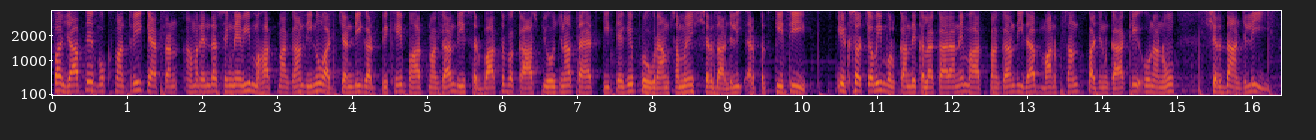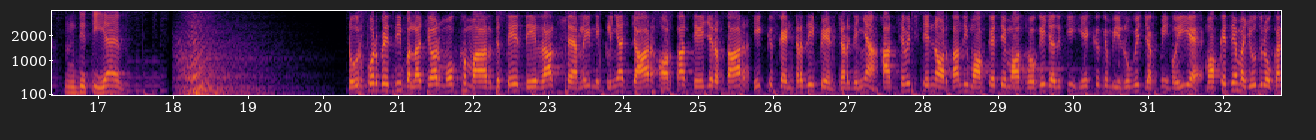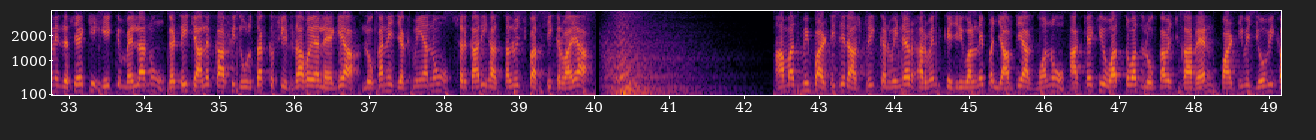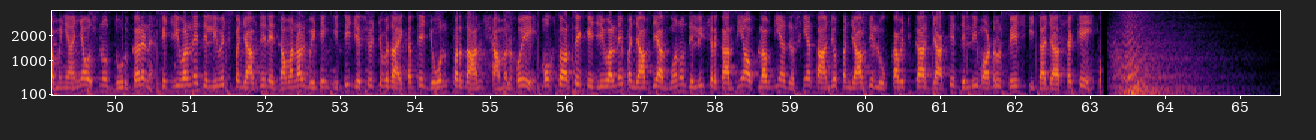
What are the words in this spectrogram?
ਪੰਜਾਬ ਦੇ ਮੁੱਖ ਮੰਤਰੀ ਕੈਪਟਨ ਅਮਰਿੰਦਰ ਸਿੰਘ ਨੇ ਵੀ ਮਹਾਤਮਾ ਗਾਂਧੀ ਨੂੰ ਅੱਜ ਚੰਡੀਗੜ੍ਹ ਵਿਖੇ ਮਹਾਤਮਾ ਗਾਂਧੀ ਸਰਬੱਤ ਵਿਕਾਸ ਯੋਜਨਾ ਤਹਿਤ ਕੀਤੇ ਗਏ ਪ੍ਰੋਗਰਾਮ ਸਮੇਂ ਸ਼ਰਧਾਂਜਲੀ ਅਰਪਿਤ ਕੀਤੀ। 124 ਮੁਲਕਾਂ ਦੇ ਕਲਾਕਾਰਾਂ ਨੇ ਮਹਾਤਮਾ ਗਾਂਧੀ ਦਾ ਮਨਪਸੰਦ ਭਜਨ ਗਾ ਕੇ ਉਹਨਾਂ ਨੂੰ ਸ਼ਰਧਾਂਜਲੀ ਦਿੱਤੀ ਹੈ। ਨੂਰਪੁਰ ਬੇਦੀ ਬਲਾਚੌਰ ਮੁੱਖ ਮਾਰਗ ਤੇ ਦੇਰ ਰਾਤ ਸੈਰ ਲਈ ਨਿਕਲੀਆਂ ਚਾਰ ਔਰਤਾਂ ਤੇਜ਼ ਰਫ਼ਤਾਰ ਇੱਕ ਕੈਂਟਰ ਦੀ ਭੇਟ ਚੜ ਗਈਆਂ। ਹਾਦਸੇ ਵਿੱਚ ਤਿੰਨ ਔਰਤਾਂ ਦੀ ਮੌਕੇ ਤੇ ਮੌਤ ਹੋ ਗਈ, ਜਦਕਿ ਇੱਕ ਗੰਭੀਰ ਰੂਪ ਵਿੱਚ ਜ਼ਖਮੀ ਹੋਈ ਹੈ। ਮੌਕੇ ਤੇ ਮੌਜੂਦ ਲੋਕਾਂ ਨੇ ਦੱਸਿਆ ਕਿ ਇੱਕ ਮਹਿਲਾ ਨੂੰ ਗੱਡੀ ਚਾਲਕ ਕਾਫੀ ਦੂਰ ਤੱਕ ਘਸੀਟਦਾ ਹੋਇਆ ਲੈ ਗਿਆ। ਲੋਕਾਂ ਨੇ ਜ਼ਖਮੀਆਂ ਨੂੰ ਸਰਕਾਰੀ ਹਸਪਤਾਲ ਵਿੱਚ ਭਰਤੀ ਕਰਵਾਇਆ। ਆਮ ਆਦਮੀ ਪਾਰਟੀ ਦੇ ਰਾਸ਼ਟਰੀ ਕਨਵੀਨਰ ਅਰਵਿੰਦ ਕੇਜਰੀਵਾਲ ਨੇ ਪੰਜਾਬ ਦੇ ਆਗੂਆਂ ਨੂੰ ਆਖਿਆ ਕਿ ਉਹ ਵੱਧ ਤੋਂ ਵੱਧ ਲੋਕਾਂ ਵਿਚਕਾਰ ਰਹਿਣ, ਪਾਰਟੀ ਵਿੱਚ ਜੋ ਵੀ ਕਮੀਆਂ ਆਈਆਂ ਉਸ ਨੂੰ ਦੂਰ ਕਰਨ। ਕੇਜਰੀਵਾਲ ਨੇ ਦਿੱਲੀ ਵਿੱਚ ਪੰਜਾਬ ਦੇ ਨੇਤਾਵਾਂ ਨਾਲ ਮੀਟਿੰਗ ਕੀਤੀ, ਜਿਸ ਵਿੱਚ ਵਿਧਾਇਕ ਅਤੇ ਜ਼ੋਨ ਪ੍ਰਧਾਨ ਸ਼ਾਮਲ ਹੋਏ। ਮੁੱਖ ਤੌਰ ਤੇ ਕੇਜਰੀਵਾਲ ਨੇ ਪੰਜਾਬ ਦੇ ਆਗੂਆਂ ਨੂੰ ਦਿੱਲੀ ਸਰਕਾਰ ਦੀਆਂ ਉਪਲਬਧੀਆਂ ਦੱਸੀਆਂ ਤਾਂ ਜੋ ਪੰਜਾਬ ਦੇ ਲੋਕਾਂ ਵਿਚਕਾਰ ਜਾ ਕੇ ਦਿੱਲੀ ਮਾਡਲ ਪੇਸ਼ ਕੀਤਾ ਜਾ ਸਕੇ।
